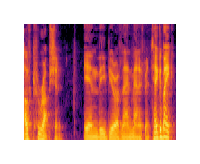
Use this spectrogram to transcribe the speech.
of corruption in the Bureau of Land Management. Take a break.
